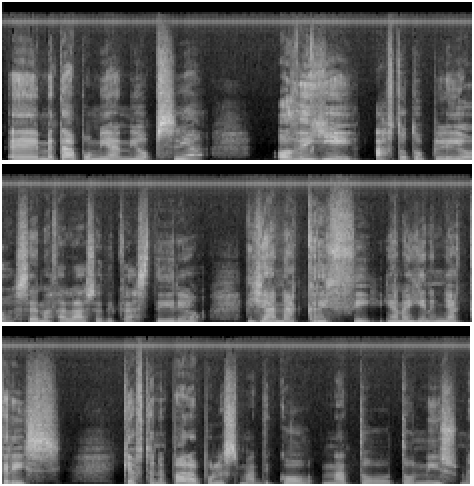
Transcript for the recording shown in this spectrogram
ε, μετά από μία νιοψία οδηγεί αυτό το πλοίο σε ένα θαλάσσιο δικαστήριο για να κρυθεί, για να γίνει μια κρίση. Και αυτό είναι πάρα πολύ σημαντικό να το τονίσουμε,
